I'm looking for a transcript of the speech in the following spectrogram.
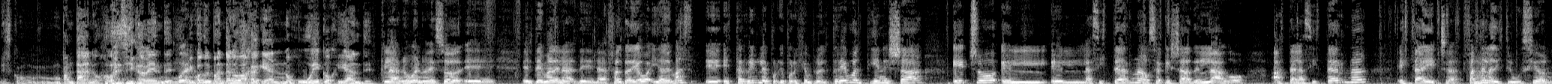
es como un pantano, básicamente. y cuando el pantano baja quedan unos huecos gigantes. Claro, bueno, eso... Eh, el tema de la, de la falta de agua y además eh, es terrible porque, por ejemplo, el trébol tiene ya hecho el, la cisterna, o sea que ya del lago hasta la cisterna está hecha. Falta mm. la distribución.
